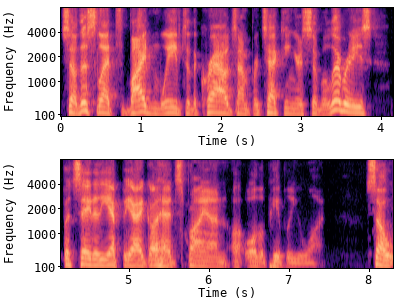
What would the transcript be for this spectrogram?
So this lets Biden wave to the crowds on protecting your civil liberties, but say to the FBI, go ahead, spy on uh, all the people you want. So,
